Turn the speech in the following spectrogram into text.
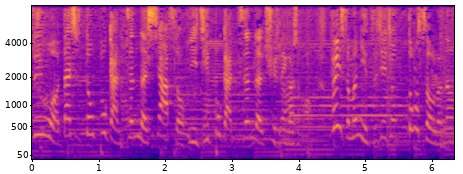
追我，但是都不敢真的下手，以及不敢真的去那个什么，为什么你直接就动手了呢？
